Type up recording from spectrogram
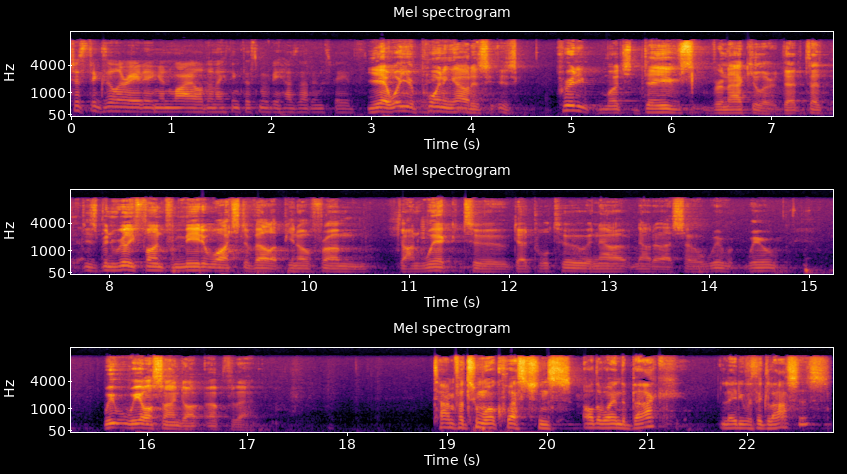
just exhilarating and wild. And I think this movie has that in spades. Yeah, what you're pointing out is, is pretty much Dave's vernacular that, that has been really fun for me to watch develop, you know, from John Wick to Deadpool 2 and now, now to us. So we, we, we, we all signed up up for that. Time for two more questions. All the way in the back. Lady with the glasses.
